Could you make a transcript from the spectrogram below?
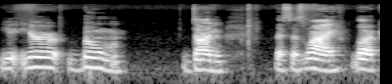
you're boom, done. This is why. Look,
